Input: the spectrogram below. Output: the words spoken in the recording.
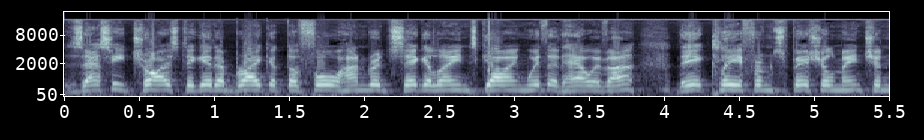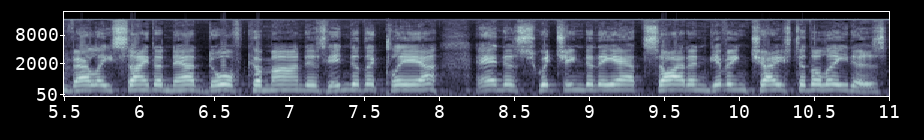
Zassi tries to get a break at the 400. Segoline's going with it, however. They're clear from special mention. Valley Saint and now Dorf Command is into the clear and is switching to the outside and giving chase to the leaders.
